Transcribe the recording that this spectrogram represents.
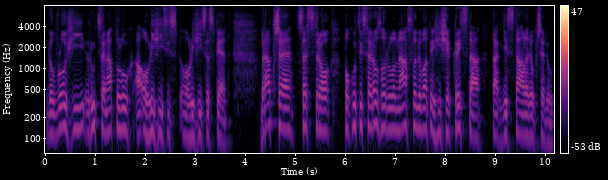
kdo vloží ruce na pluh a ohlíží, si, ohlíží se zpět. Bratře, sestro, pokud jsi se rozhodl následovat Ježíše Krista, tak jdi stále dopředu.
